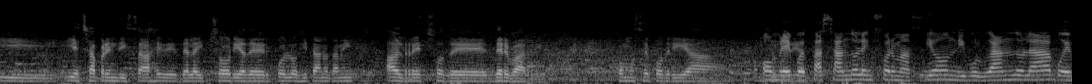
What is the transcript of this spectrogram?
y, este aprendizaje de, la historia del pueblo gitano también al resto del barrio? ¿Cómo se podría...? Hombre, pues pasando la información, divulgándola, pues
